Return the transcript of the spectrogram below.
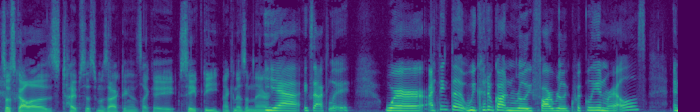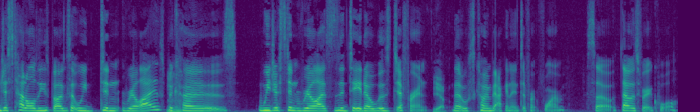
So Scala's type system was acting as like a safety mechanism there. Yeah, exactly. Where I think that we could have gotten really far really quickly in Rails and just had all these bugs that we didn't realize Mm-hmm. because we just didn't realize the data was different. Yep. That it was coming back in a different form. So that was very cool.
